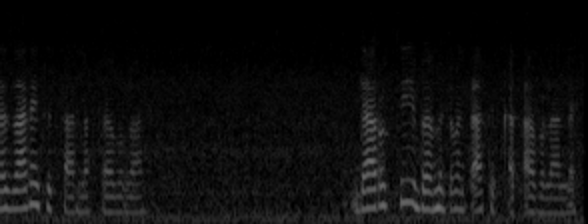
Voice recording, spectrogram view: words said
ለዛሬ ትታለፍ ተብሏል። ዳሩቲ በምጥምጣ ትቀጣ ብላለች።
